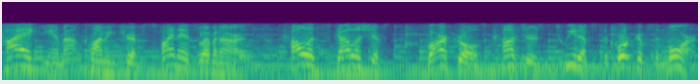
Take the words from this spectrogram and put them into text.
kayaking and mountain climbing trips, finance webinars, college scholarships, bar crawls, concerts, tweet ups, support groups, and more.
